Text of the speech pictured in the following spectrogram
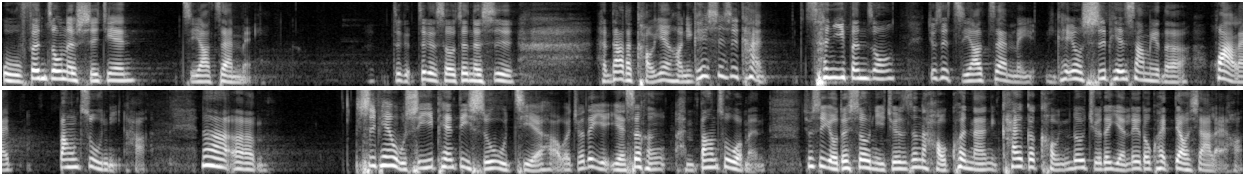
五分钟的时间只要赞美，这个这个时候真的是很大的考验哈。你可以试试看撑一分钟，就是只要赞美，你可以用诗篇上面的话来帮助你哈。那呃。诗篇五十一篇第十五节哈，我觉得也也是很很帮助我们。就是有的时候你觉得真的好困难，你开个口你都觉得眼泪都快掉下来哈。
